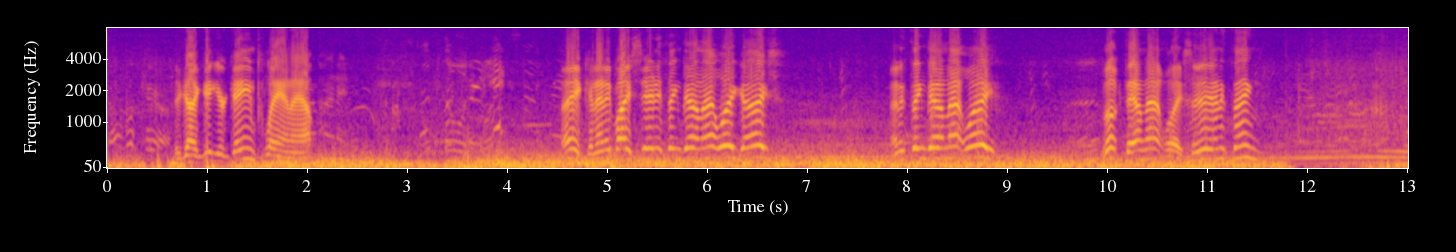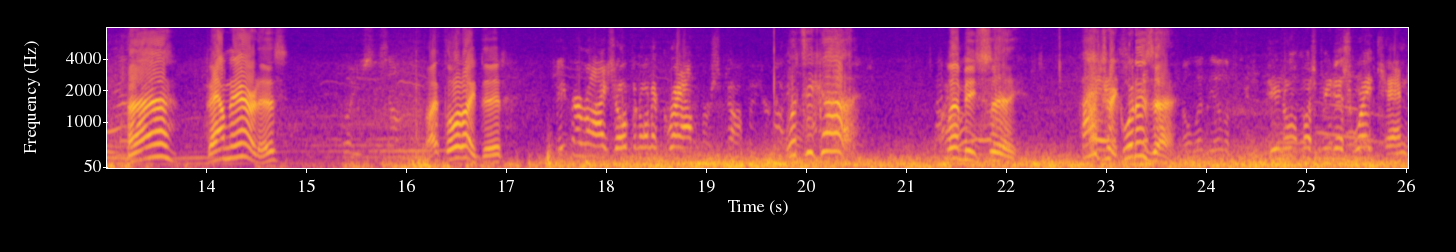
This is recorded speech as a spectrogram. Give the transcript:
Don't look here. You gotta get your game plan out. Look, look for an Hey, can anybody see anything down that way, guys? Anything down that way? Look, down that way. See anything? Huh? Down there it is. What, you see something? I thought I did. Keep your eyes open on the ground for stuff. as you're looking. What's he got? Let me see. Patrick, what is that? Don't let the other. You know it must be this way, Ken.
